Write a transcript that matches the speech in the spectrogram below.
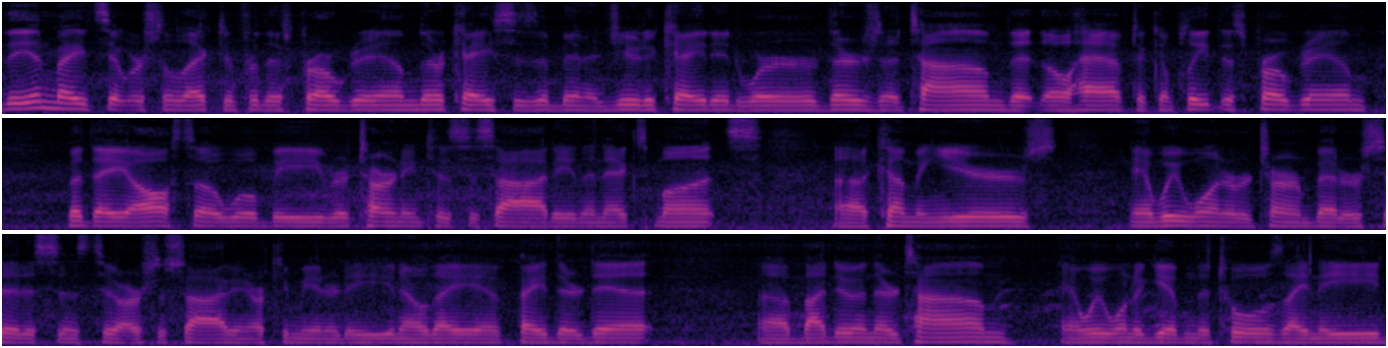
the inmates that were selected for this program, their cases have been adjudicated where there's a time that they'll have to complete this program, but they also will be returning to society in the next months, uh, coming years. And we want to return better citizens to our society and our community. You know, they have paid their debt uh, by doing their time, and we want to give them the tools they need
